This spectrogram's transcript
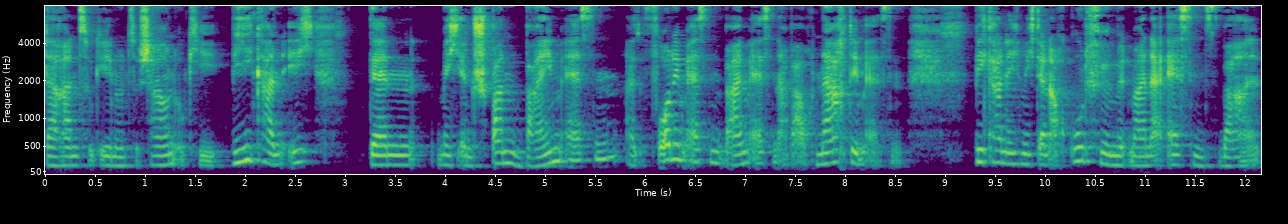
daran zu gehen und zu schauen, okay, wie kann ich denn mich entspannen beim Essen, also vor dem Essen, beim Essen, aber auch nach dem Essen. Wie kann ich mich dann auch gut fühlen mit meiner Essenswahl?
